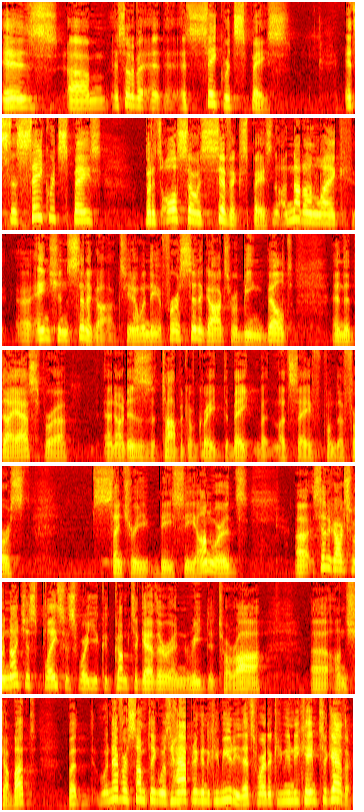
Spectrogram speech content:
is um, sort of a, a, a sacred space. It's a sacred space but it's also a civic space, not unlike uh, ancient synagogues. You know, when the first synagogues were being built in the diaspora, and now this is a topic of great debate, but let's say from the first century BC onwards, uh, synagogues were not just places where you could come together and read the Torah uh, on Shabbat, but whenever something was happening in the community, that's where the community came together.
